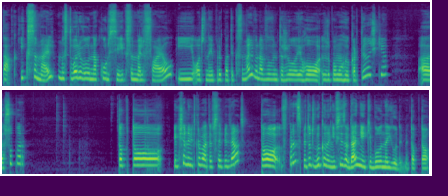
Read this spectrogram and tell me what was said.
Так, XML. Ми створювали на курсі XML файл, і от в неї приклад XML, вона вивантажила його з допомогою картиночки. Е, Супер. Тобто, якщо не відкривати все підряд, то, в принципі, тут виконані всі завдання, які були на Udemy. Тобто,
